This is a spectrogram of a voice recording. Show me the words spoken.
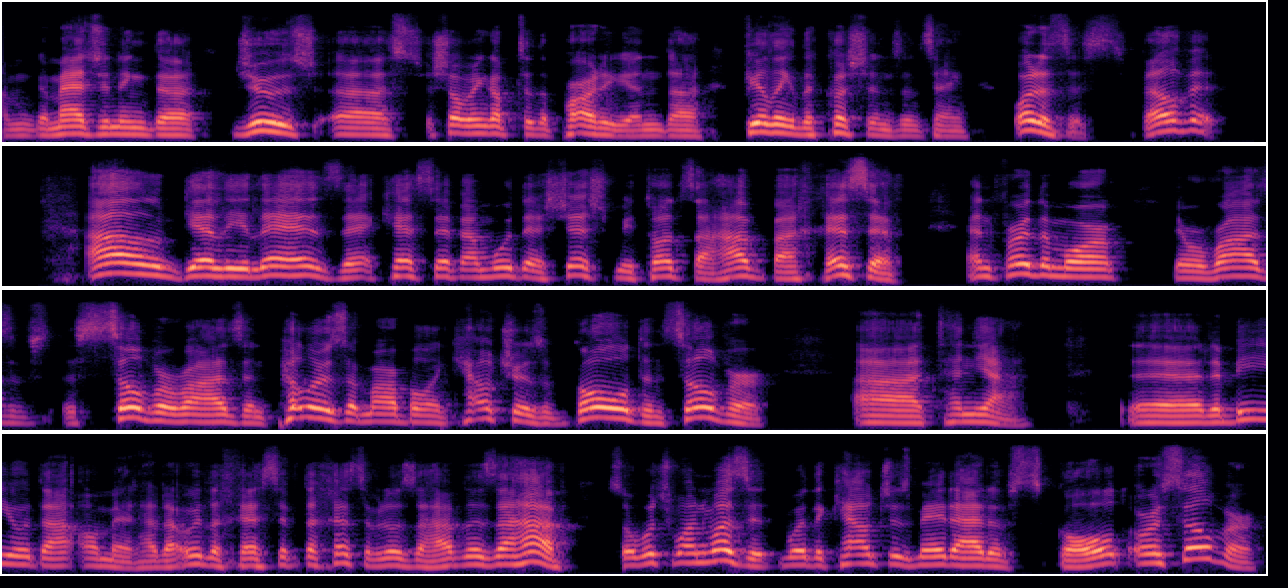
I'm imagining the Jews uh, showing up to the party and feeling the cushions and saying, What is this? Velvet? Al kesef amud mitot zahav b'chesef. And furthermore, there were rods of silver rods and pillars of marble and couches of gold and silver. Uh, Tanya. Rabbi Yehuda Omer, lechesef lechesef zahav lezahav. So which one was it? Were the couches made out of gold or silver?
